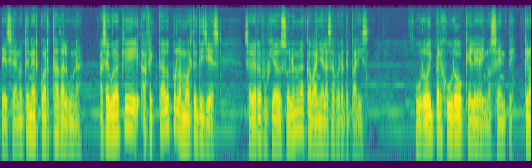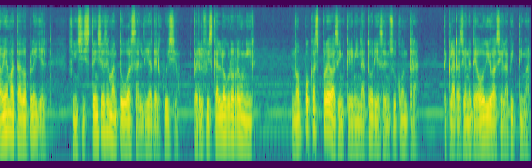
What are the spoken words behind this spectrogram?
pese a no tener coartada alguna, aseguró que, afectado por la muerte de Jess, se había refugiado solo en una cabaña a las afueras de París. Juró y perjuró que él era inocente, que no había matado a Pleyel. Su insistencia se mantuvo hasta el día del juicio, pero el fiscal logró reunir no pocas pruebas incriminatorias en su contra, declaraciones de odio hacia la víctima,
